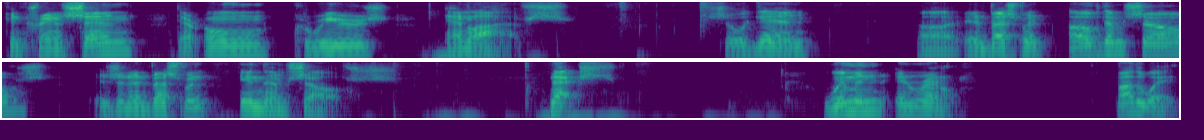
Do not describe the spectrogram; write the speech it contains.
can transcend their own careers and lives. So, again, uh, investment of themselves is an investment in themselves. Next, women in rental. By the way,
